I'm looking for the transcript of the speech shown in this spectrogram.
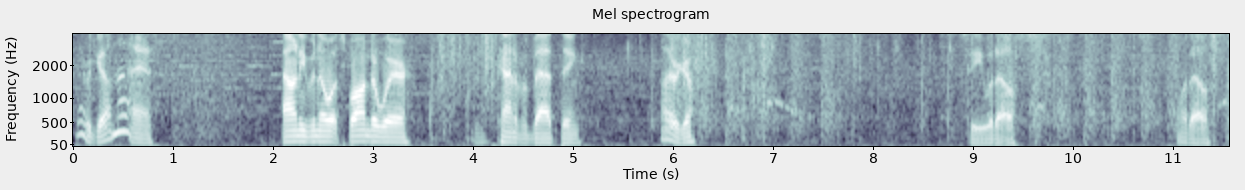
There we go. Nice. I don't even know what spawned or where. This is kind of a bad thing. Oh, there we go. Let's see, what else? What else?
